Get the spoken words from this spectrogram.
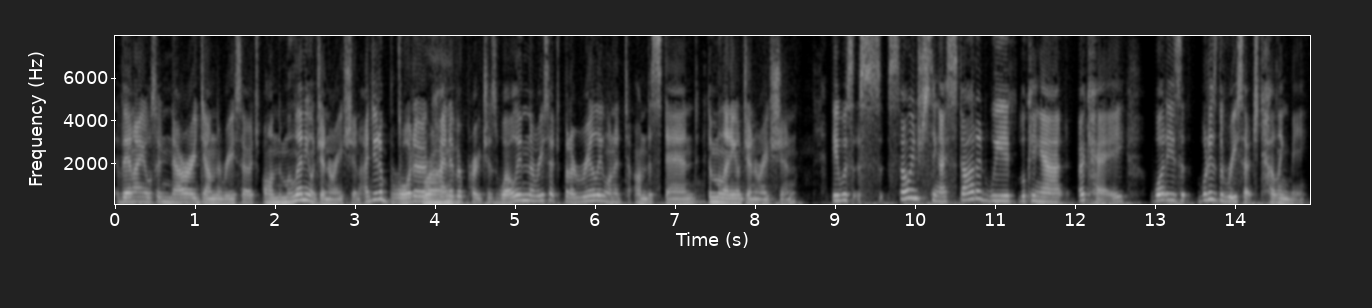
then I also narrowed down the research on the millennial generation. I did a broader kind of approach as well in the research, but I really wanted to understand the millennial generation it was so interesting. I started with looking at okay, what is what is the research telling me?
